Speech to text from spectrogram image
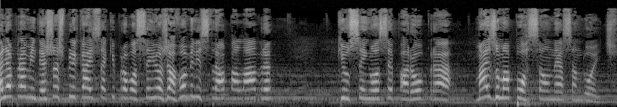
Olha para mim, deixa eu explicar isso aqui para você e eu já vou ministrar a palavra que o Senhor separou para mais uma porção nessa noite.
